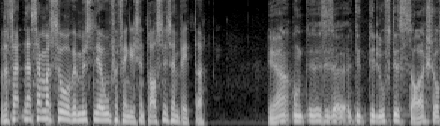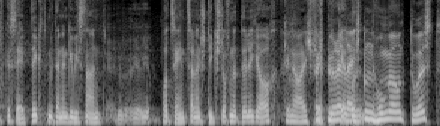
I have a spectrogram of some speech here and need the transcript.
Oder, sa- na, sagen wir so, wir müssen ja unverfänglich sein. Draußen ist ein Wetter. Ja, und es ist, äh, die, die Luft ist Sauerstoff gesättigt, mit einem gewissen an, Prozentzahl an Stickstoff natürlich auch. Genau, ich verspüre Atmos- leichten Hunger und Durst.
